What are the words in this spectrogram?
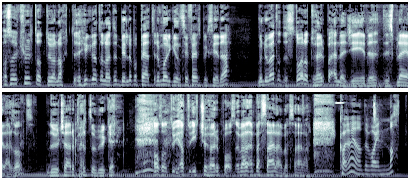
og så er det kult at du har lagt, Hyggelig at du har lagt et bilde på P3 Morgens Facebook-side. Men du vet at det står at du hører på Energy i det displayet der, sant? Du kjære peltorbruker. Altså at du, at du ikke hører på oss. Jeg bare, jeg bare sier det. Jeg bare sier det. Kan jo hende at det var i natt,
